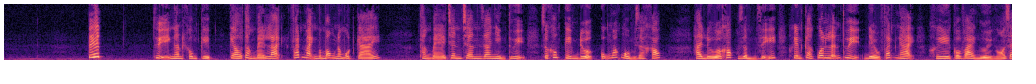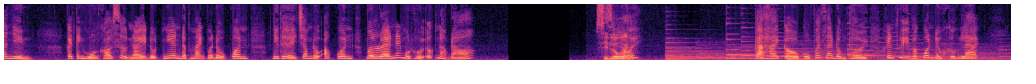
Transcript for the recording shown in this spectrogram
Tít! Thụy ngăn không kịp, kéo thằng bé lại, phát mạnh vào mông nó một cái. Thằng bé chân chân ra nhìn Thụy, rồi không kìm được cũng ngoác mồm ra khóc. Hai đứa khóc rầm rĩ, khiến cả quân lẫn Thụy đều phát ngại khi có vài người ngó ra nhìn. Cái tình huống khó xử này đột nhiên đập mạnh vào đầu quân, như thể trong đầu óc quân vừa lóe lên một hồi ức nào đó. Xin, Xin lỗi. lỗi. Cả hai câu cùng phát ra đồng thời khiến Thụy và Quân đều khựng lại.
